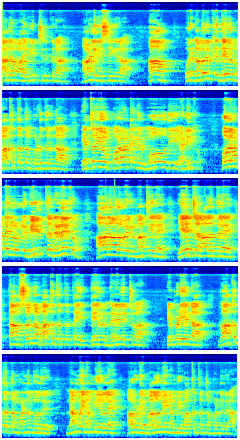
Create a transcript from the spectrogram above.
ராஜாவாய் வீற்றிருக்கிறார் ஆளுகை செய்கிறார். ஆம் ஒரு நபருக்கு தேவன் வாக்குத்தத்தம் கொடுத்திருந்தால் எத்தனையோ போராட்டங்கள் மோதி அடிக்கும் போராட்டங்கள் உள்ள வீழ்த்த நினைக்கும். ஆனாலும் அவைகள் மத்தியிலே ஏற்ற காலத்திலே தாம் சொன்ன வாக்குத்தத்தத்தை தேவன் நிறைவேற்றுவார். எப்படி என்றால் வாக்குத்தத்தம் பண்ணும்போது நம்மை நம்பி அல்ல. அவருடைய வல்லமை நம்பி வாக்குத்தத்தம் பண்ணுகிறார்.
